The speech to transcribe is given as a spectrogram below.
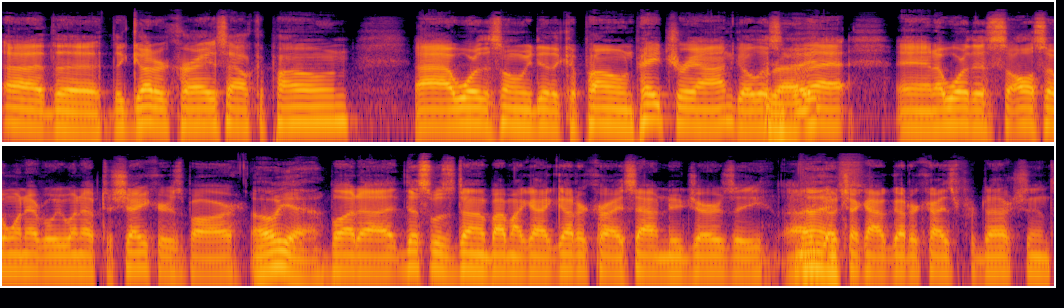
uh, the the gutter Christ Al Capone. Uh, I wore this when we did the Capone Patreon. Go listen Right. to that. And I wore this also whenever we went up to Shaker's Bar. Oh yeah. But uh, this was done by my guy Gutter Christ out in New Jersey. Uh, Go check out Gutter Christ Productions.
